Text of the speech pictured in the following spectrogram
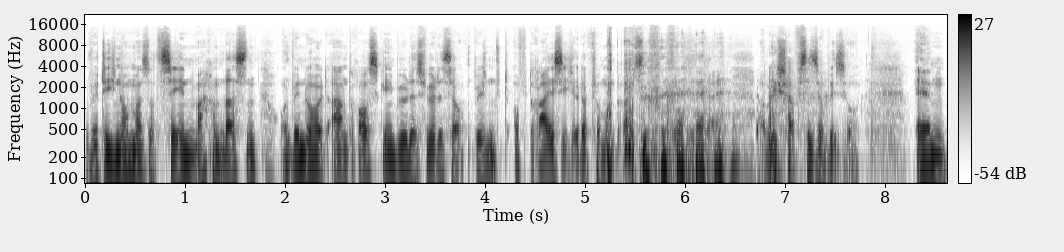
würde ich nochmal so zehn machen lassen. Und wenn du heute Abend rausgehen würdest, würdest du auf, auf 30 oder 35 Aber ich schaff's sowieso. Ähm,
